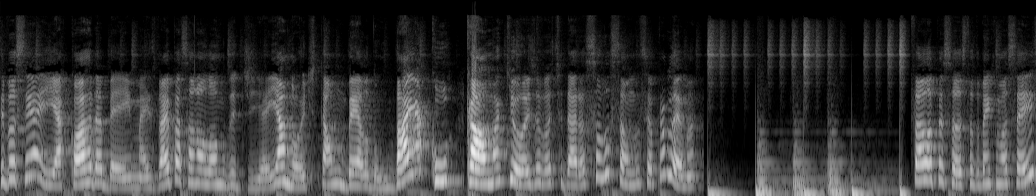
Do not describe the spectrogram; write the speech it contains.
Se você aí acorda bem, mas vai passando ao longo do dia e à noite tá um belo de um baiacu, calma que hoje eu vou te dar a solução do seu problema. Fala pessoas, tudo bem com vocês?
